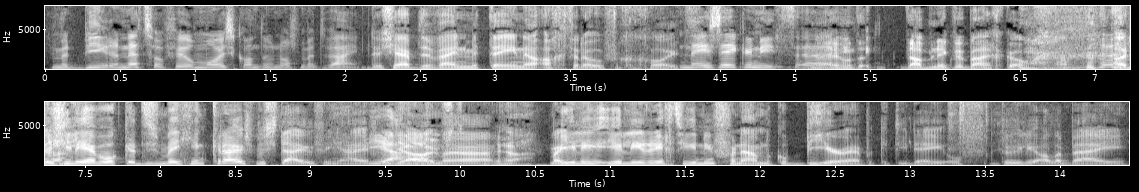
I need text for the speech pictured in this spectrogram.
je met bieren net zoveel moois kan doen als met wijn. Dus jij hebt de wijn meteen eh, achterover gegooid. Nee, zeker niet. Eh, nee, want ik- ik- daar ben ik weer bij gekomen. Oh, dus jullie hebben ook, het is een beetje een kruisbestuiving eigenlijk. Ja. van, Juist. eh, ja. Maar jullie, jullie richten je nu voornamelijk op bier, heb ik het idee. Of doen jullie allebei?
